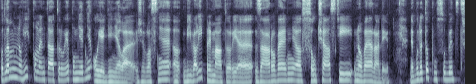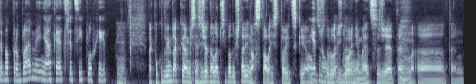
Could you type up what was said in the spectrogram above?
Podle mnohých komentátorů je poměrně ojedinělé, že vlastně eh, bývalý primátor je zároveň eh, součástí nové rady. Nebude to působit třeba problémy, nějaké třecí plochy? Hmm. Tak pokud vím, tak eh, myslím si, že tenhle případ už tady nastal historicky. Jednou, to byl možná. Igor Němec, že ten, hmm. ten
